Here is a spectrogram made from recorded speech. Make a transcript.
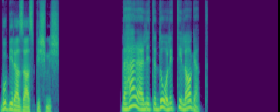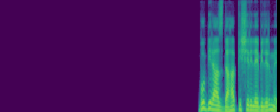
Bu biraz az pişmiş. Det här är lite dåligt tillagat. Bu biraz daha pişirilebilir mi?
